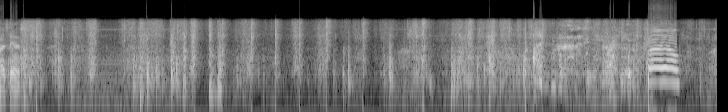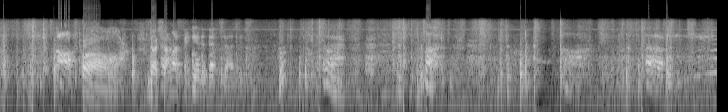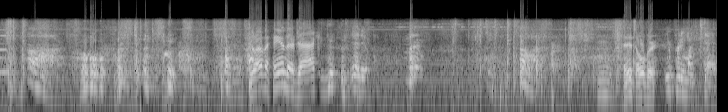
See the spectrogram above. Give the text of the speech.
Nice finish. Well, Oh, oh, nice I shot. left-handed that shot. You don't have a hand there, Jack. Yeah, I do. And it's over. You're pretty much dead.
